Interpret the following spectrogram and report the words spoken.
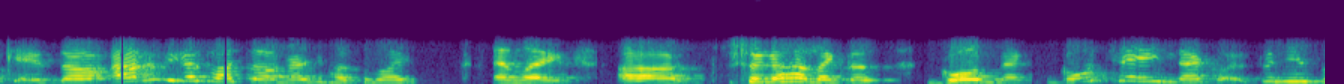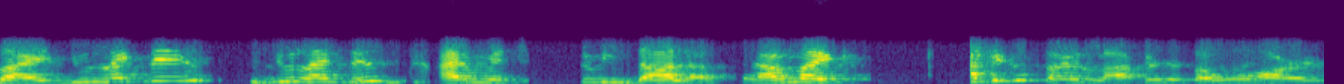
Okay, so I don't know if you guys watch the American Hustle like and like uh Suga had like this gold neck gold chain necklace and he's like, You like this? You like this? I'm rich three dollar. And I'm like I just started laughing so hard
